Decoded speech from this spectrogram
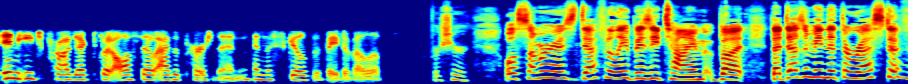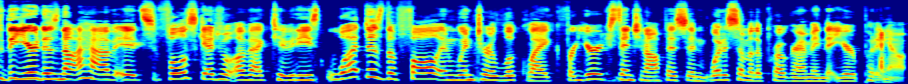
in each project but also as a person and the skills that they develop for sure. Well, summer is definitely a busy time, but that doesn't mean that the rest of the year does not have its full schedule of activities. What does the fall and winter look like for your extension office, and what is some of the programming that you're putting out?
